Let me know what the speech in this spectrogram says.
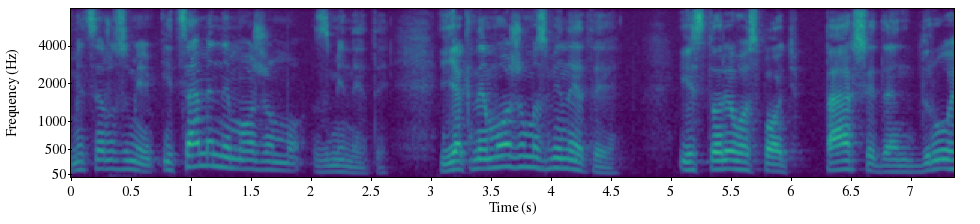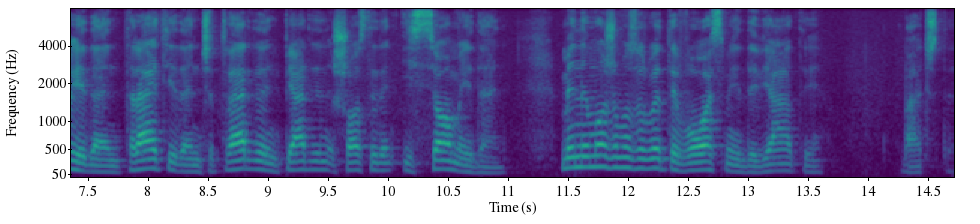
Ми це розуміємо. І це ми не можемо змінити. Як не можемо змінити, і створив Господь перший день, другий день, третій день, четвертий день, п'ятий день, шостий день і сьомий день. Ми не можемо зробити восьмий, дев'ятий. Бачите?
